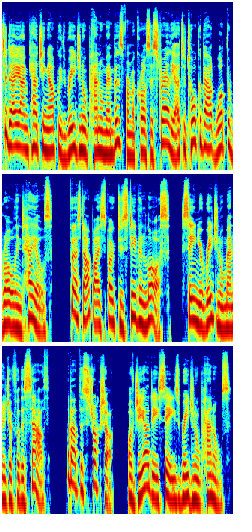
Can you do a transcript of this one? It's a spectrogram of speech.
Today, I'm catching up with regional panel members from across Australia to talk about what the role entails. First up, I spoke to Stephen Loss, Senior Regional Manager for the South, about the structure of GRDC's regional panels.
